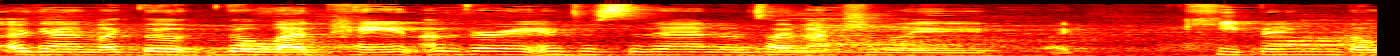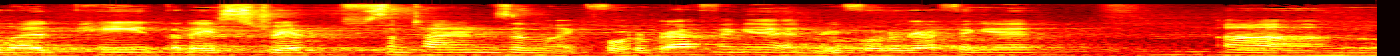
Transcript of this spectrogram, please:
again, like the, the lead paint, I'm very interested in, and so I'm actually like keeping the lead paint that I stripped sometimes and like photographing it and rephotographing it. Um,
